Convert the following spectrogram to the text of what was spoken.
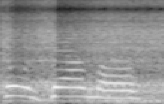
Going down, Mom.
